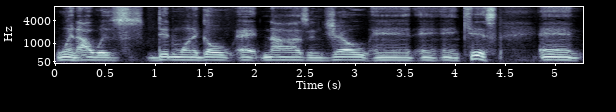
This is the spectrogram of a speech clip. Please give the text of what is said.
when I was didn't want to go at Nas and Joe and, and and Kiss, and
